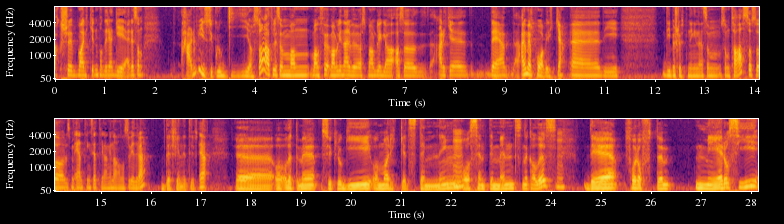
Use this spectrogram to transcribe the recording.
aksjemarkedet på en måte reagerer sånn Her er det mye psykologi også? At liksom man, man, føler, man blir nervøs, man blir glad. Altså, er det ikke det Det er jo med å påvirke eh, de, de beslutningene som, som tas, og så liksom én ting setter i gang en annen, osv. Definitivt. Ja. Eh, og, og dette med psykologi og markedsstemning og sentiment, som det kalles, det får ofte mer å si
